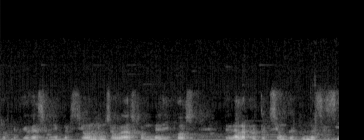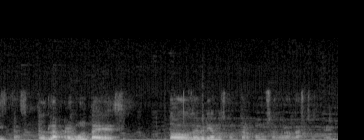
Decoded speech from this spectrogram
lo que te da es una inversión. Y un seguro de gastos médicos te da la protección que tú necesitas. Entonces la pregunta es, todos deberíamos contar con un seguro de gastos médicos.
